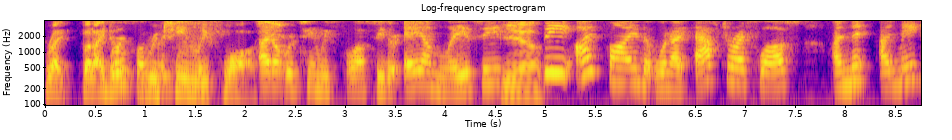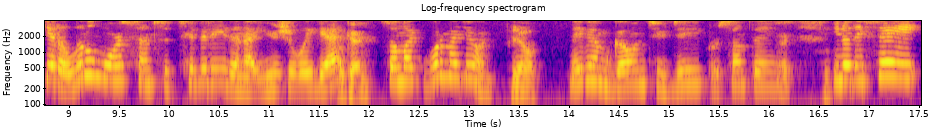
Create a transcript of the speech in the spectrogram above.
right. But I don't routinely floss. I don't routinely floss either. A, I'm lazy. Yeah. B, I find that when I after I floss, I may I may get a little more sensitivity than I usually get. Okay. So I'm like, what am I doing? Yeah. Maybe I'm going too deep or something. Or you know, they say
